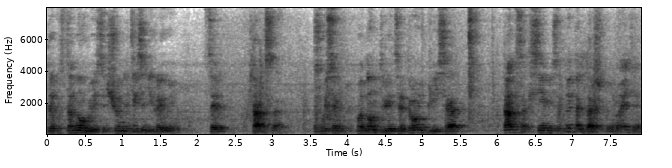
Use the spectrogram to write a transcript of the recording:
де встановлюється, що не 1000 гривень це такса, допустим, в одном 30, в другом 50, в танцах 70, ну и так дальше, понимаете?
